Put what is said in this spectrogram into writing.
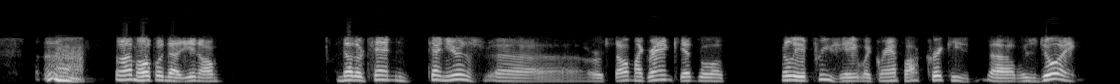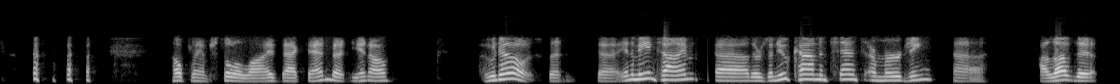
I'm hoping that you know another 10, 10 years uh, or so, my grandkids will really appreciate what Grandpa Cricky uh, was doing. Hopefully, I'm still alive back then, but you know, who knows? But uh, in the meantime, uh, there's a new common sense emerging. Uh, I love the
